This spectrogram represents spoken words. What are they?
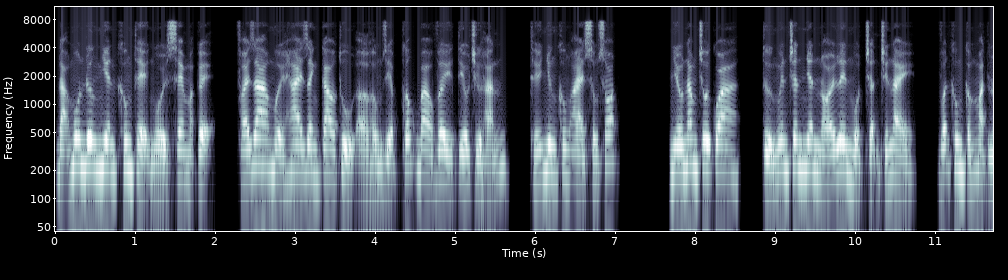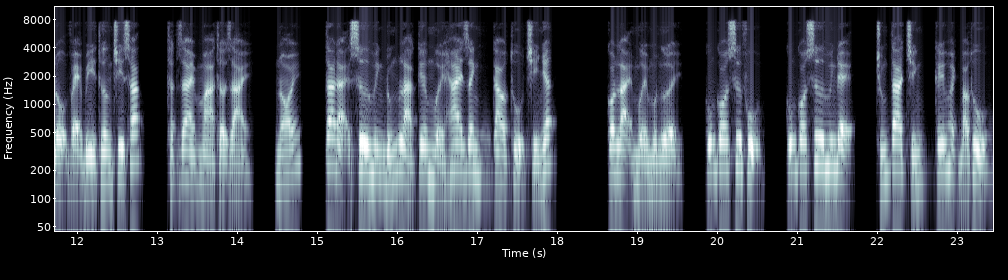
Đạo môn đương nhiên không thể ngồi xem mặc kệ, phái ra 12 danh cao thủ ở Hồng Diệp Cốc bao vây tiêu trừ hắn, thế nhưng không ai sống sót. Nhiều năm trôi qua, tử nguyên chân nhân nói lên một trận chiến này, vẫn không cấm mặt lộ vẻ bi thương chi sắc, thật dài mà thở dài, nói, ta đại sư huynh đúng là kia 12 danh cao thủ trí nhất. Còn lại 11 người, cũng có sư phụ, cũng có sư huynh đệ, chúng ta chính kế hoạch báo thủ,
